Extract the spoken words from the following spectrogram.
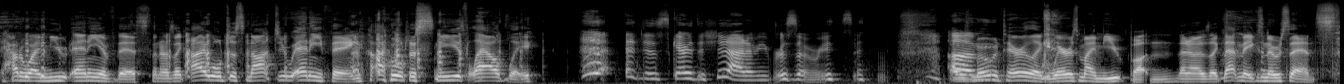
how do I mute any of this? Then I was like, I will just not do anything. I will just sneeze loudly. It just scared the shit out of me for some reason. I Um, was momentarily like, where's my mute button? Then I was like, that makes no sense.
